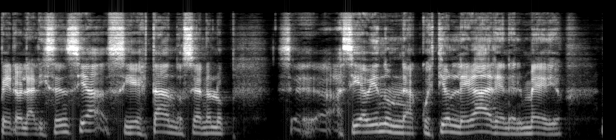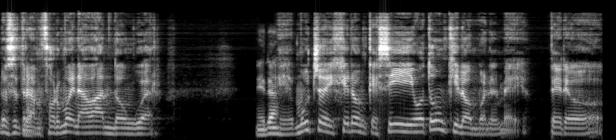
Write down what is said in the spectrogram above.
Pero la licencia sigue estando, o sea, no lo, se- sigue habiendo una cuestión legal en el medio. No se transformó en abandonware. Eh, muchos dijeron que sí, votó un quilombo en el medio. Pero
